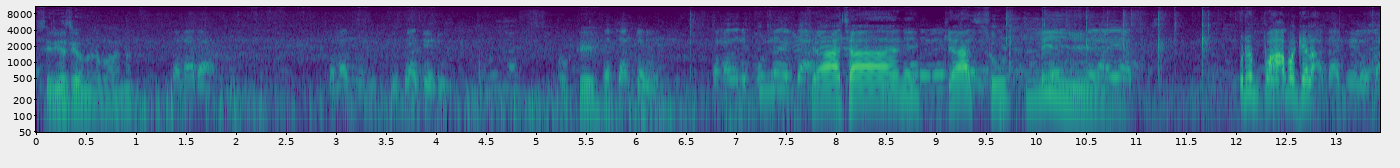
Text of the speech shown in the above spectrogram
सिरियस घेऊ नका भावानं. समाधान. समाज दुसरा चेंडू. ओके प्रशांत कडून समाधाने पुन्हा एकदा क्या छान कॅच सुटली? अरे बाबा केला. साधा खेळ होता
